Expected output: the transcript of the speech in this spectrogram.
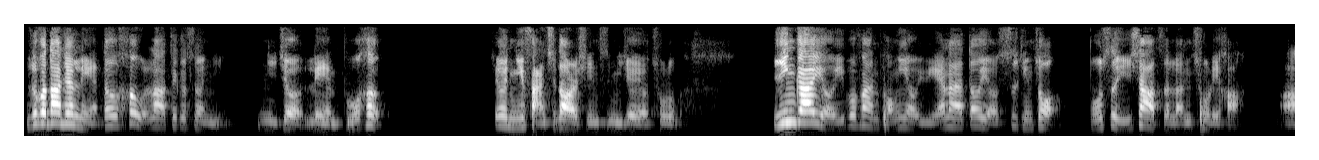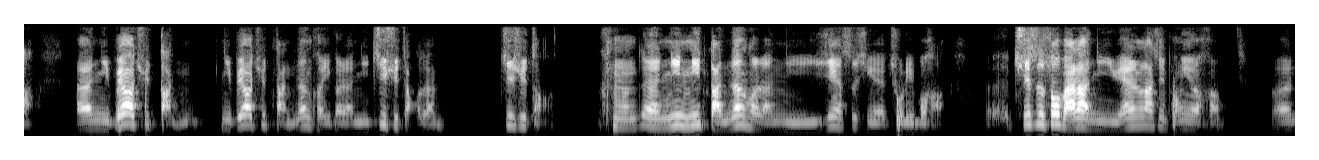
如果大家脸都厚，那这个时候你你就脸不厚，就你反其道而行之，你就有出路。应该有一部分朋友原来都有事情做，不是一下子能处理好啊。呃，你不要去等，你不要去等任何一个人，你继续找人，继续找。嗯，你你等任何人，你一件事情也处理不好。呃，其实说白了，你原来那些朋友很，呃，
